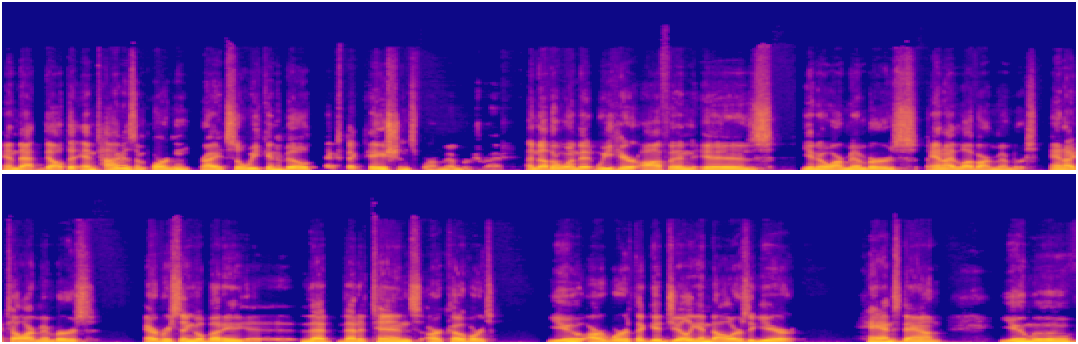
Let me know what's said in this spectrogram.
And that delta in time is important, right? So we can mm-hmm. build expectations for our members, right? Another one that we hear often is, you know, our members, and I love our members, and I tell our members, every single buddy uh, that that attends our cohorts, you are worth a gajillion dollars a year, hands down. You move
